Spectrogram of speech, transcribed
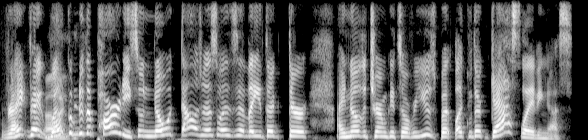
Right, right. Uh, Welcome to the party. So no acknowledgement. That's why I said like they're, they're. I know the term gets overused, but like they're gaslighting us.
